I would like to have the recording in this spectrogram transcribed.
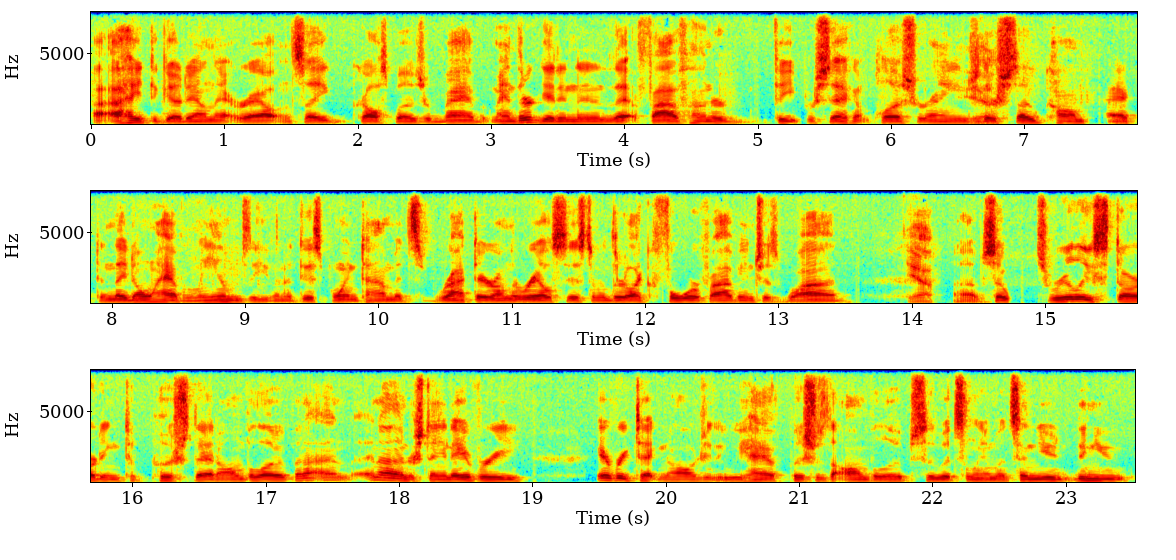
I, I hate to go down that route and say crossbows are bad, but man, they're getting into that 500 feet per second plus range. Yeah. They're so compact, and they don't have limbs even at this point in time. It's right there on the rail system, and they're like four or five inches wide. Yeah. Uh, so it's really starting to push that envelope, and I and I understand every every technology that we have pushes the envelope to its limits, and you then you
